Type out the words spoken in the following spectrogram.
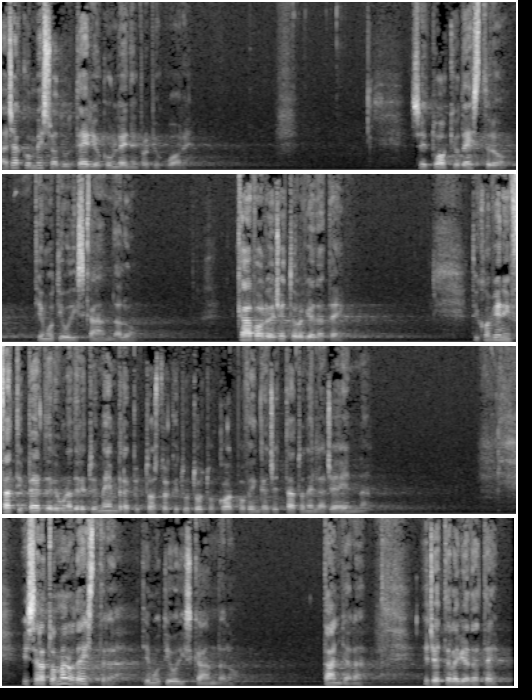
ha già commesso adulterio con lei nel proprio cuore. Se il tuo occhio destro ti è motivo di scandalo, cavalo e gettalo via da te. Ti conviene infatti perdere una delle tue membra piuttosto che tutto il tuo corpo venga gettato nella geenna. E se la tua mano destra ti è motivo di scandalo, tagliala e gettala via da te.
